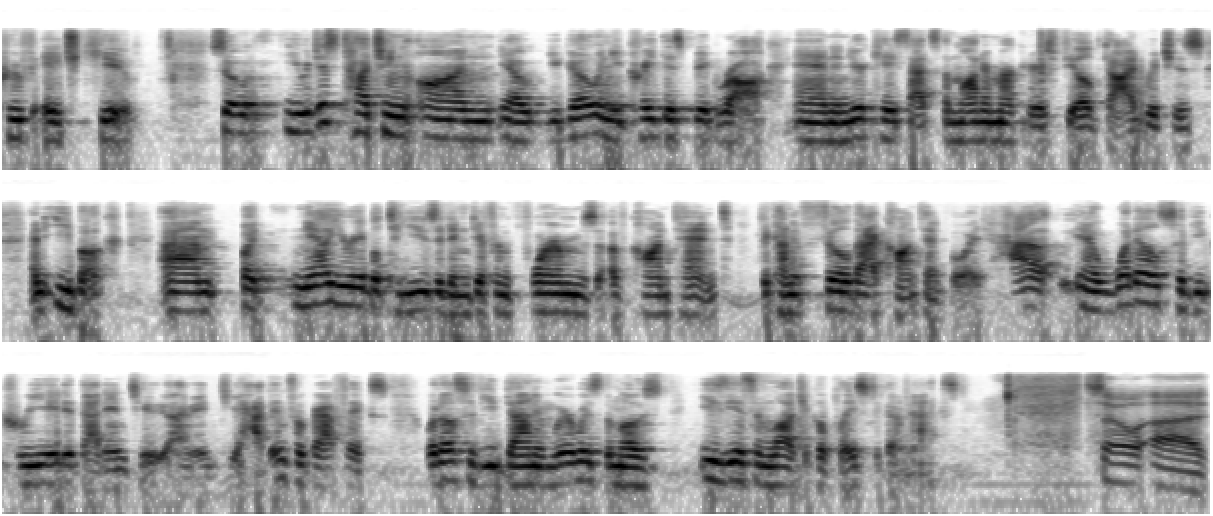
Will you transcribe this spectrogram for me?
Proof HQ. So you were just touching on, you know, you go and you create this big rock, and in your case, that's the Modern Marketer's Field Guide, which is an ebook. Um, but now you're able to use it in different forms of content to kind of fill that content void. How, you know, what else have you created that into? I mean, do you have infographics? What else have you done, and where was the most easiest and logical place to go next? So. Uh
